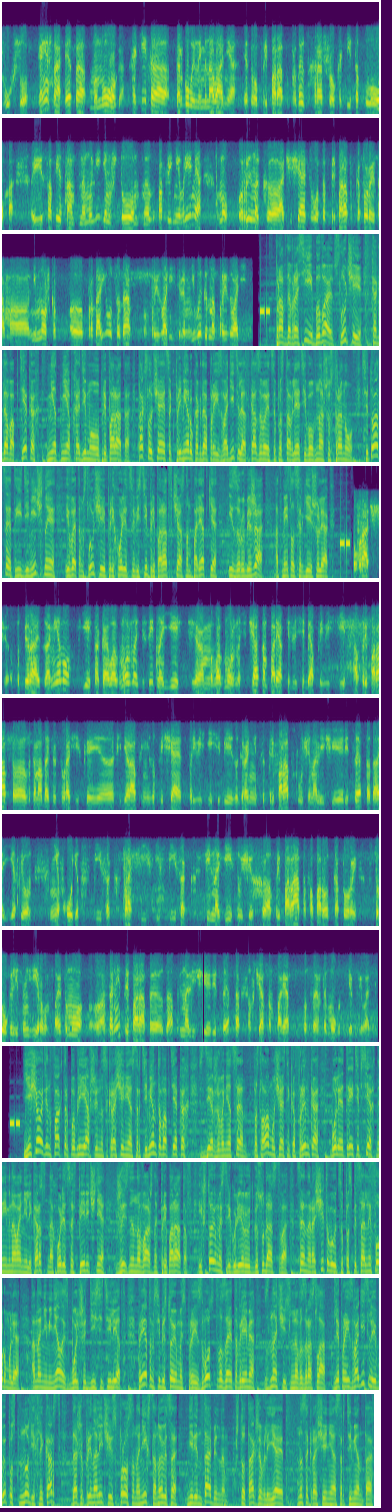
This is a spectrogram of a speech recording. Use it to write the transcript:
200. Конечно, это много. Какие-то торговые наименования этого препарата продаются хорошо, какие-то плохо. И, соответственно, мы видим, что э, за последнее время ну, рынок э, очищается вот от препаратов, которые там немножко продаются, да, производителям невыгодно производить Правда, в России бывают случаи, когда в аптеках нет необходимого препарата. Так случается, к примеру, когда производитель отказывается поставлять его в нашу страну. Ситуация это единичная, и в этом случае приходится вести препарат в частном порядке из-за рубежа, отметил Сергей Шуляк. Врач подбирает замену, есть такая возможность. Действительно, есть э, возможность в частном порядке для себя привести а препарат. Э, законодательство Российской э, Федерации не запрещает привести себе из-за границы препарат в случае наличия рецепта, да, если он не входит в список, в российский список сильнодействующих э, препаратов, оборот который строго лицензирован. Поэтому остальные препараты, да, при наличии рецепта в частном порядке пациенты могут себе привозить. Еще один фактор, повлиявший на сокращение ассортимента в аптеках – сдерживание цен. По словам участников рынка, более трети всех наименований лекарств находятся в перечне жизненно важных препаратов. Их стоимость регулирует государство. Цены рассчитываются по специальной формуле. Она не менялась больше 10 лет. При этом себестоимость производства за это время значительно возросла. Для производителей выпуск многих лекарств даже при наличии спроса на них становится нерентабельным, что также влияет на сокращение ассортимента.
